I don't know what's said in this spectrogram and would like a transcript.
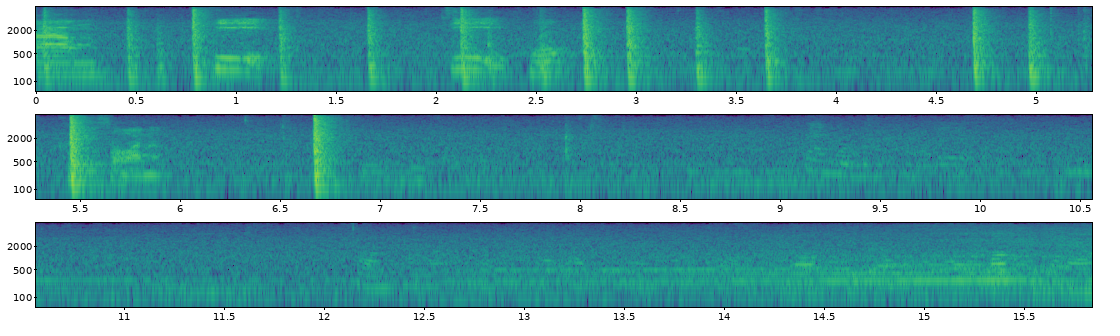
ตาม ที่จี้ฮุกเคยสอนอะแต่หนูมาครั้งแรกสอนธรรมะรอบที่แล้วรอบที่แล้ว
